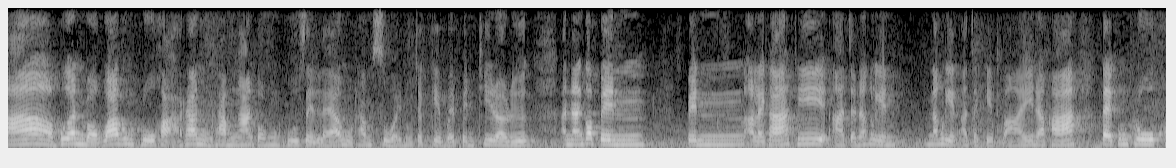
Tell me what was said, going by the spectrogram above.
อ้าวเพื่อนบอกว่าคุณครูค่ะ ถ้าหนูทำงานของคุณครูเสร็จแล้วหนูทำสวยหนูจะเก็บไว้เป็นที่ระลึก อันนั้นก็เป็นเป็นอะไรคะที่อาจจะนักเรียนนักเรียนอาจจะเก็บไว้นะคะ แต่คุณครูข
